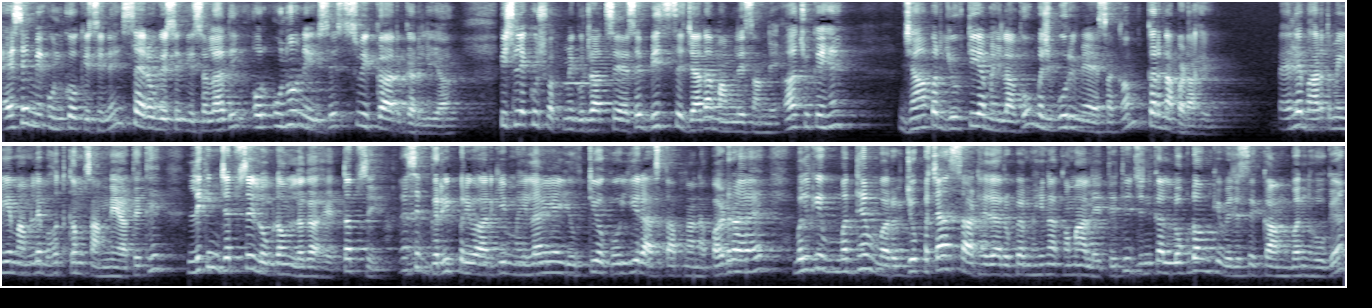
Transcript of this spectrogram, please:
ऐसे में उनको किसी ने सैरोगेसी की सलाह दी और उन्होंने इसे स्वीकार कर लिया। पिछले कुछ वक्त में गुजरात से ऐसे बीस से ज़्यादा मामले सामने आ चुके हैं, जहाँ पर युवती या महिला को मजबूरी में ऐसा काम करना पड़ा है। पहले भारत में ये मामले बहुत कम सामने आते थे, लेकिन जब से लॉकडाउन लगा है, तब से। न सिर्फ़ गरीब परिवार की महिलाएँ या युवतियों को ये रास्ता अपनाना पड़ रहा है, बल्कि मध्यम वर्ग जो पचास साठ हज़ार रुपये महीना कमा लेते थे, जिनका लॉकडाउन की वजह से काम बंद हो गया,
